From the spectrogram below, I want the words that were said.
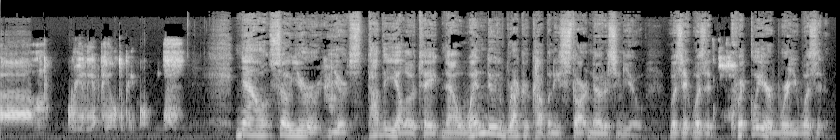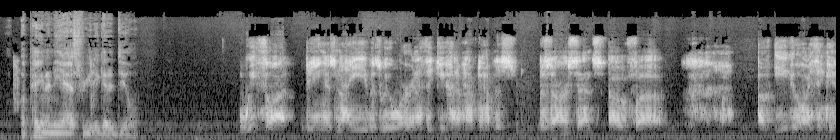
um, really appealed to people. Now, so you're you're have the yellow tape. Now, when do record companies start noticing you? Was it was it quickly, or were you was it a pain in the ass for you to get a deal? We thought, being as naive as we were, and I think you kind of have to have this bizarre sense of uh, of ego. I think in,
